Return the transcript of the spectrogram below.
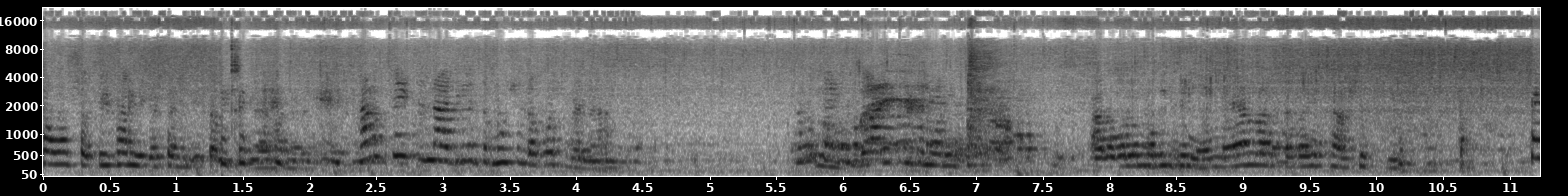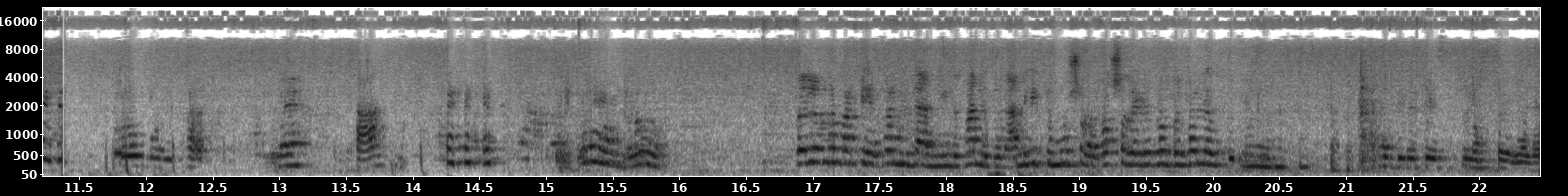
সমস্যা তুই খালি গেছে আমি। না দিলে তো মশলা বসবে না হালকা একটু গায়ে থেকে মরিচ দিও। আরও বলে মরিচ দিল মেয়ে আমার সবাই খা ও বই খা মে খা তাহলে ওটা পাঠিয়ে পানি দান নিলে পানি দিন আমি একটু মশলা কষা লেগে তো পানি দিলে টেস্ট নষ্ট হয়ে যাবে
